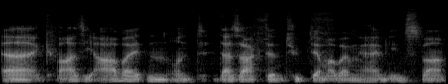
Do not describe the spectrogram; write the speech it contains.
äh, quasi arbeiten. Und da sagte ein Typ, der mal beim Geheimdienst war,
